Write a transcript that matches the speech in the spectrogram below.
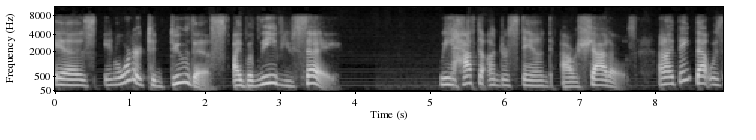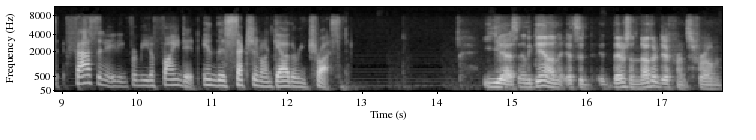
is in order to do this, I believe you say we have to understand our shadows. And I think that was fascinating for me to find it in this section on gathering trust. Yes, and again, it's a there's another difference from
